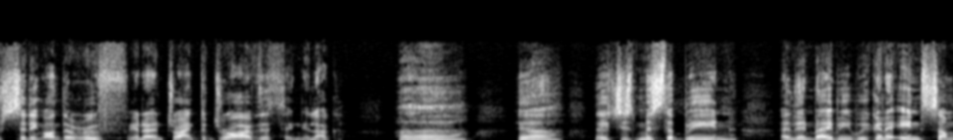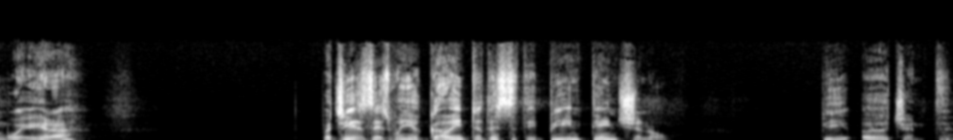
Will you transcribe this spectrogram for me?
sitting on the roof, you know, and trying to drive the thing? You're like, oh, yeah, it's just Mr. Bean, and then maybe we're going to end somewhere, you know? But Jesus says, when you go into the city, be intentional, be urgent.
